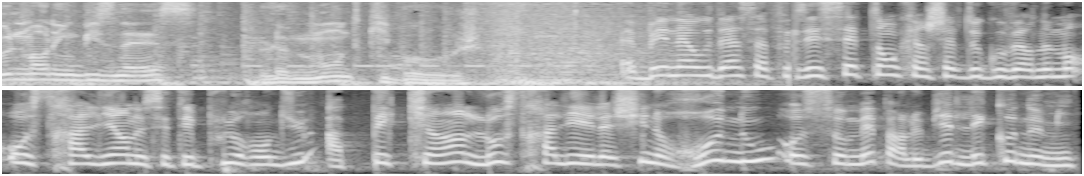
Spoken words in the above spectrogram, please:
Good Morning Business, le monde qui bouge. Benahouda, ça faisait sept ans qu'un chef de gouvernement australien ne s'était plus rendu à Pékin. L'Australie et la Chine renouent au sommet par le biais de l'économie.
